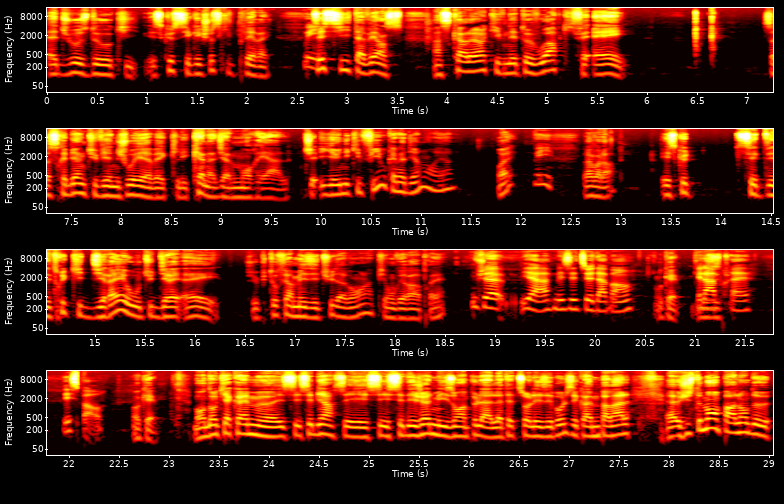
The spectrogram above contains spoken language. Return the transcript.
être joueuse de hockey, est-ce que c'est quelque chose qui te plairait? Oui. Tu sais, si t'avais un, un scouter qui venait te voir, qui fait Hey, ça serait bien que tu viennes jouer avec les Canadiens de Montréal. Il y a une équipe fille ou Canadien de Montréal? Ouais? Oui. Bah voilà. Est-ce que c'est des trucs qui te diraient ou tu te dirais, hey, je vais plutôt faire mes études avant, là, puis on verra après? Je, yeah, mes études avant. Ok. Et là après, les sports. Ok. Bon, donc il y a quand même, euh, c'est bien, c'est des jeunes, mais ils ont un peu la, la tête sur les épaules, c'est quand même pas mal. Euh, justement, en parlant de,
